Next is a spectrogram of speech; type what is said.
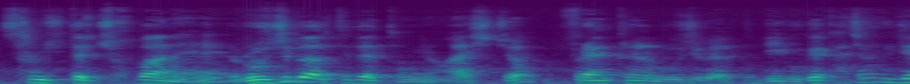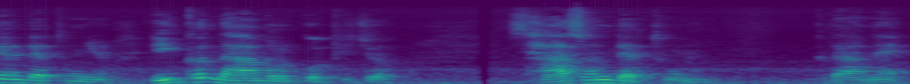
30대 초반에 루즈벨트 대통령 아시죠? 프랭클린 루즈벨트 미국의 가장 위대한 대통령 링컨 다음으로 꼽히죠. 사선 대통령 그 다음에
